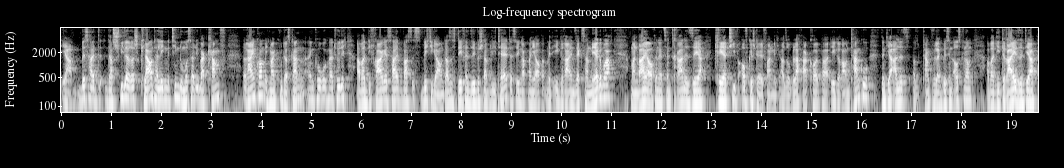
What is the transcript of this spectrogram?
ja, bist halt das spielerisch klar unterlegene Team, du musst halt über Kampf reinkommen. Ich meine, gut, das kann ein Koruk natürlich, aber die Frage ist halt, was ist wichtiger? Und das ist defensive Stabilität, deswegen hat man ja auch mit Egra einen Sechser mehr gebracht. Man war ja auch in der Zentrale sehr kreativ aufgestellt, fand ich. Also Blacher, Käuper, Egra und Tanku sind ja alles, also Tanku vielleicht ein bisschen ausgenommen, aber die drei sind ja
